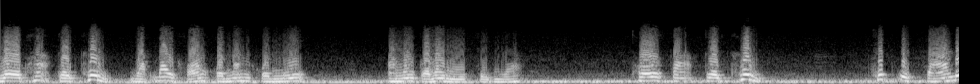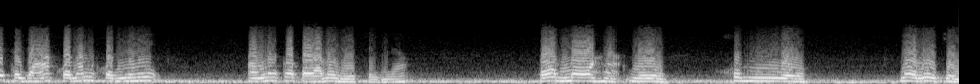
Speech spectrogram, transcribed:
โลภะเกิดขึ้น อยากได้ของคนนั้นคนนี้อันนั้นก็ไม่มีศีลแล้ว โทสะเกิดขึ้นคิดอิจฉาลิษยาคนนั้นคนนี้ อันนั้นก็แปลว่าไม่มีสิ่งแล้วเพราะโมหะมีคุมอยู่ไม่รู้จริง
